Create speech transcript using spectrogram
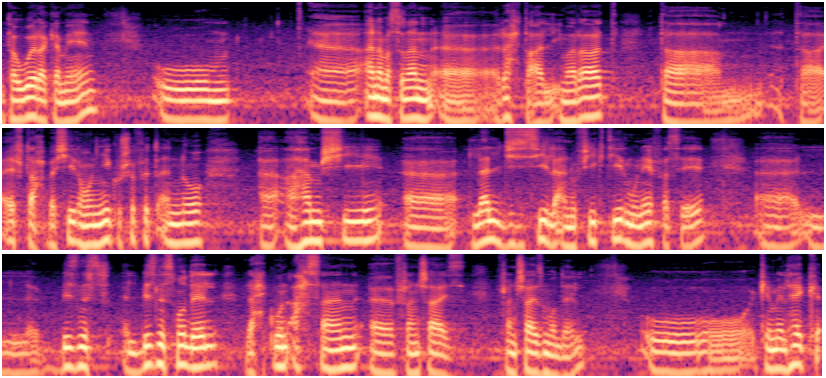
نطورها كمان. و أنا مثلا رحت على الإمارات تا تا أفتح بشير هونيك وشفت إنه أهم شيء لل GCC لأنه في كتير منافسة ال business ال business model رح يكون أحسن franchise franchise model. وكرمال هيك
